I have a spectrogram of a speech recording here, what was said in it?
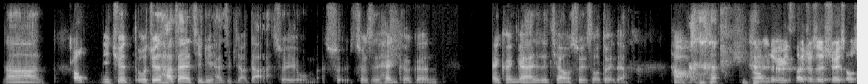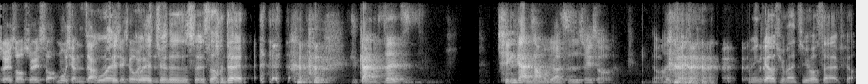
那好，你觉我觉得他在的几率还是比较大了，所以我们所就是 Hank 跟。Hank 应该还是挑水手队的。好，那我们的预测就是水手，水手，水手，目前是这样。谢谢各位。我也觉得是水手，对。感在情感上我比较支持水手，对吧？我应该要去买季后赛的票。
